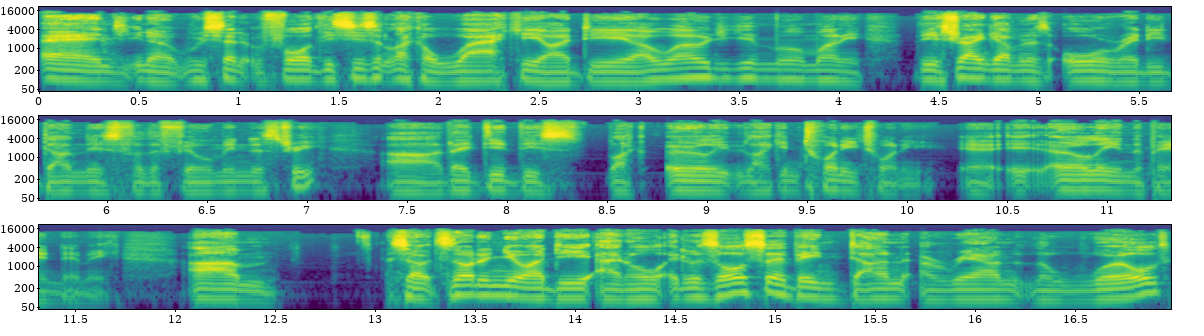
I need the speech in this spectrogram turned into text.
and, you know, we said it before, this isn't like a wacky idea. Oh, why would you give more money? The Australian government has already done this for the film industry. Uh, they did this like early, like in 2020, uh, early in the pandemic. Um, So it's not a new idea at all. It has also been done around the world.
